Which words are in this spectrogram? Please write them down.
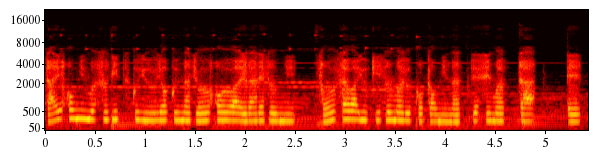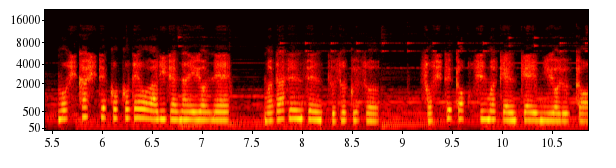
逮捕に結びつく有力な情報は得られずに、捜査は行き詰まることになってしまった。え、もしかしてここで終わりじゃないよね。まだ全然続くぞ。そして徳島県警によると、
